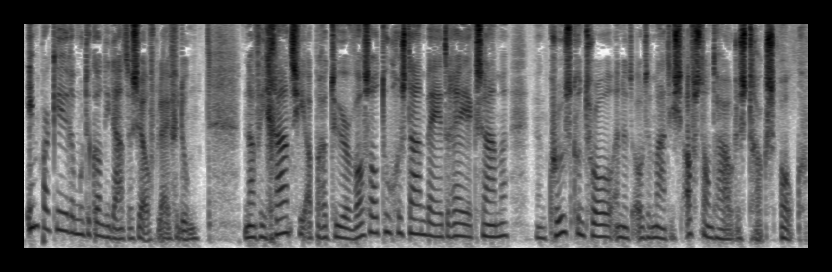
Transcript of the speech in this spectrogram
Inparkeren moeten kandidaten zelf blijven doen. Navigatieapparatuur was al toegestaan bij het rijexamen, een cruise control en het automatisch afstand houden straks ook.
